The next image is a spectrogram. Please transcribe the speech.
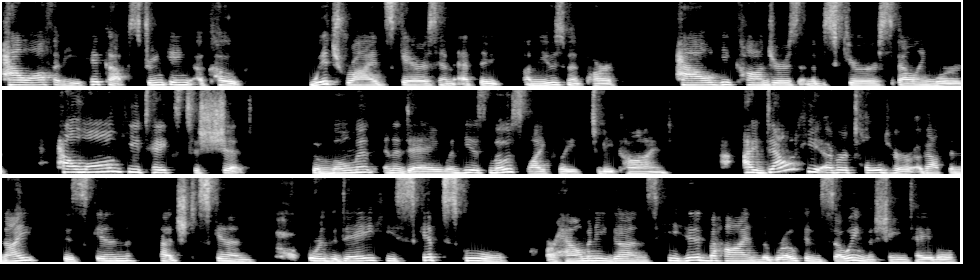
how often he hiccups drinking a Coke, which ride scares him at the amusement park, how he conjures an obscure spelling word, how long he takes to shit, the moment in a day when he is most likely to be kind. I doubt he ever told her about the night his skin touched skin, or the day he skipped school, or how many guns he hid behind the broken sewing machine table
